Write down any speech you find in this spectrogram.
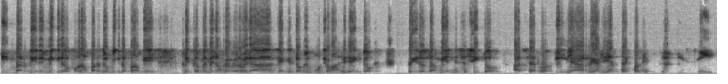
invertir en micrófono para tener un micrófono que me tome menos reverberancia, que tome mucho más directo, pero también necesito hacerlo. Y la realidad, ¿sabes cuál es? que sí,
